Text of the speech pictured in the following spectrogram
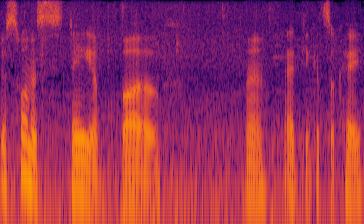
Just want to stay above. Eh, I think it's okay.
